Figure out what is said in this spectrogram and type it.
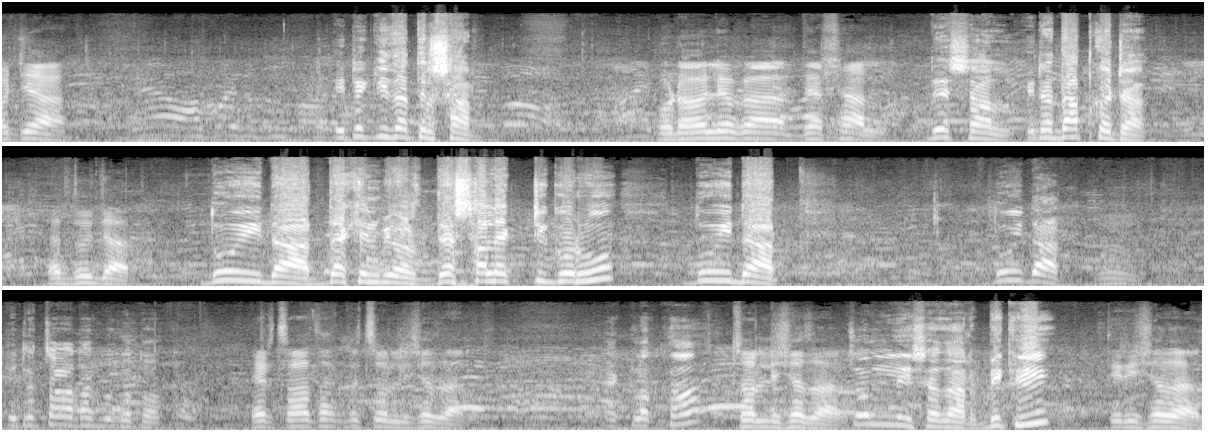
ওইটা। এটা কি জাতের সার? ওটা হলো দেশাল। দেশাল। এটা দাঁত কয়টা? দুই দাঁত। দুই দাঁত। দেখেন বিয়ার্স দেশাল একটি গরু দুই দাঁত। দুই দাঁত। এটা চাওয়া থাকবে কত? এর চাওয়া থাকবে চল্লিশ হাজার। এক লক্ষ চল্লিশ হাজার। চল্লিশ হাজার। বিক্রি? তিরিশ হাজার।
